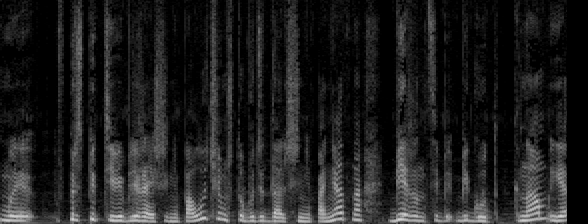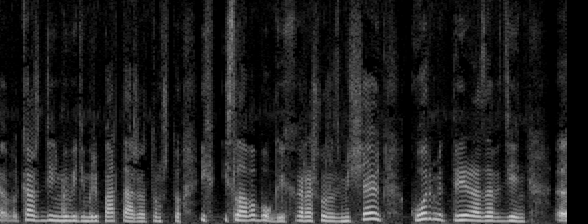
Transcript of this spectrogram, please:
мы в перспективе ближайшей не получим, что будет дальше непонятно. Беженцы бе- бегут к нам. Я, каждый день мы видим репортажи о том, что их, и слава богу, их хорошо размещают, кормят три раза в день. Э,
